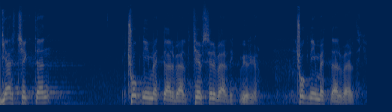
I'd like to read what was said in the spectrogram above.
gerçekten çok nimetler verdik, Kevser'i verdik buyuruyor. Çok nimetler verdik.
